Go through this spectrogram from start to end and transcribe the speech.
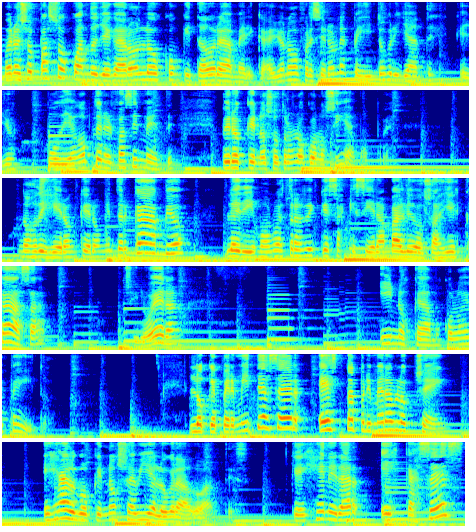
Bueno, eso pasó cuando llegaron los conquistadores de América. Ellos nos ofrecieron espejitos brillantes que ellos podían obtener fácilmente, pero que nosotros no conocíamos, pues. Nos dijeron que era un intercambio, le dimos nuestras riquezas que si eran valiosas y escasas, si lo eran, y nos quedamos con los espejitos. Lo que permite hacer esta primera blockchain es algo que no se había logrado antes, que es generar escasez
